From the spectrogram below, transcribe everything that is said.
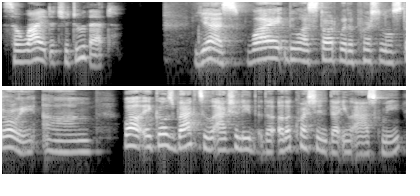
So why did you do that? Yes. Why do I start with a personal story? Um, well, it goes back to actually the other question that you asked me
